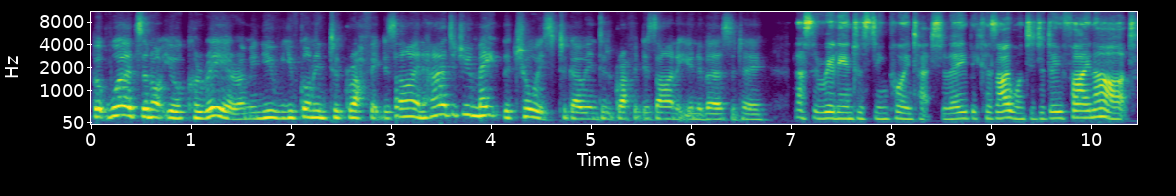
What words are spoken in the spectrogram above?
but words are not your career. I mean, you you've gone into graphic design. How did you make the choice to go into graphic design at university? That's a really interesting point, actually, because I wanted to do fine art.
